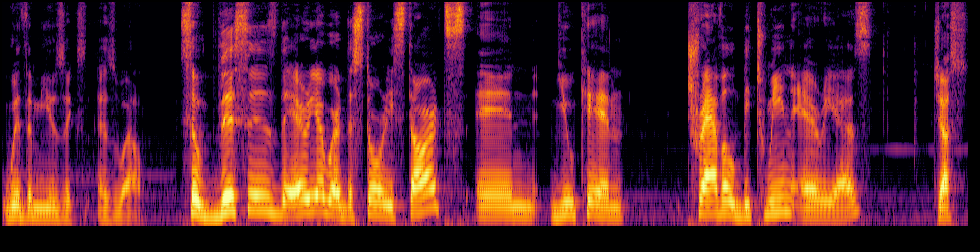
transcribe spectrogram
with the music as well. So this is the area where the story starts, and you can travel between areas just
